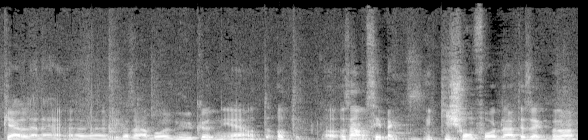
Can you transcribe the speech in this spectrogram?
kellene uh, igazából működnie, ott, ott az állam szépen kisonfordált ezekből,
